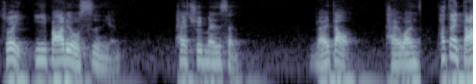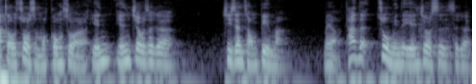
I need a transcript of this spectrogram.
所以，一八六四年，Patrick Manson 来到台湾，他在打狗做什么工作呢？研研究这个寄生虫病吗？没有，他的著名的研究是这个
